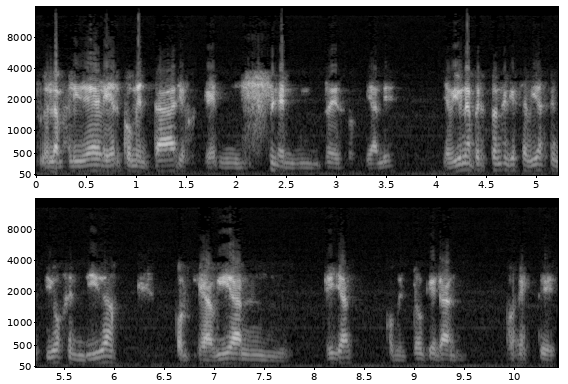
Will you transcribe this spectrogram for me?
tuve la mala idea de leer comentarios en, redes sociales y había una persona que se había sentido ofendida porque habían, ella comentó que eran con este,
